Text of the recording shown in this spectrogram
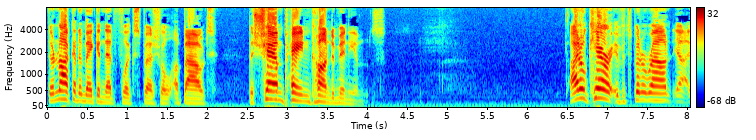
they're not going to make a Netflix special about the Champagne condominiums. I don't care if it's been around, uh,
